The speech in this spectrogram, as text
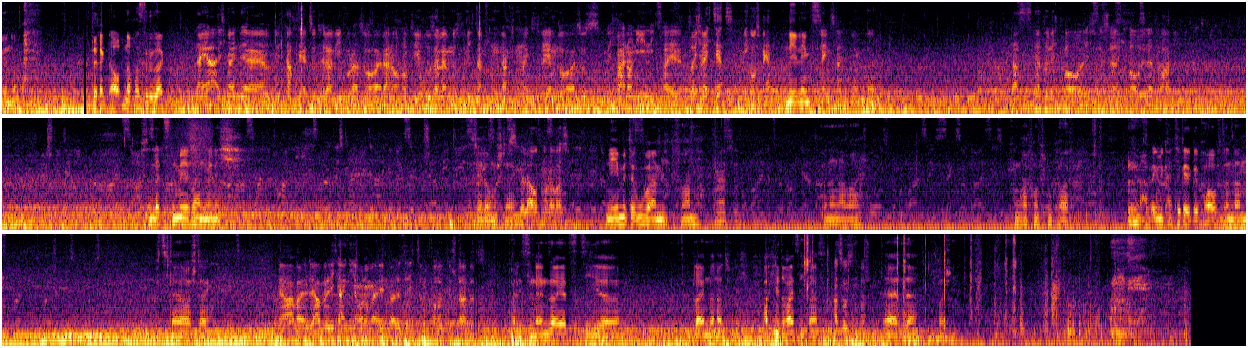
Konflikt auch noch, hast du gesagt? Naja, ich meine, äh, ich dachte jetzt so Tel Aviv oder so, aber dann auch noch die Jerusalem, das finde ich dann schon ganz schön extrem so. Also es, ich war noch nie in Israel. Soll ich rechts jetzt in die Großbären? Nee, links. Links rein. Links, ja. Das ist natürlich traurig. Das ist ja ein trauriger Tag. Auf den letzten Metern bin ich. Ich werde Bist du umsteigen. gelaufen oder was? Nee, mit der U-Bahn bin ich gefahren. Ja, Bin dann aber. Ich komme gerade vom Flughafen. Habe irgendwie kein Ticket gekauft und dann musste ich leider aussteigen. Ja, weil da will ich eigentlich auch noch mal hin, weil das echt so eine verrückte Stadt ist. Palästinenser jetzt, die äh, bleiben dann natürlich. Ach, hier 30 war es. Achso, ist ein Wasch. Ja, also der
